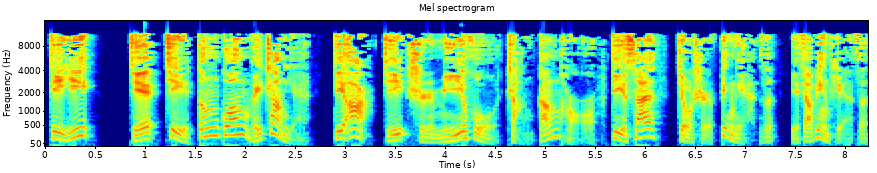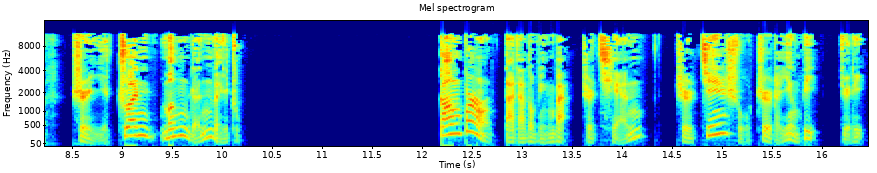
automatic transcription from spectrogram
第一，借即灯光为障眼；第二，即使迷糊长刚口；第三，就是病脸子，也叫病帖子，是以专蒙人为主。钢镚大家都明白是钱，是金属制的硬币。举例，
